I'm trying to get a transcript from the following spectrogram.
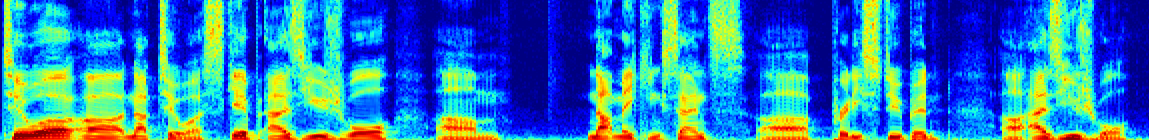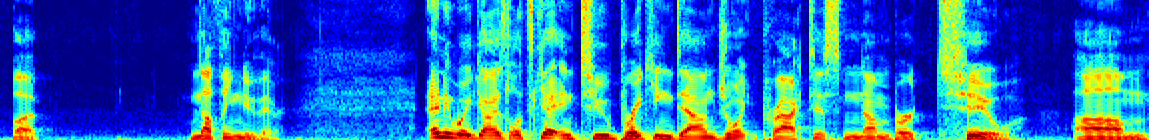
Tua, uh, not Tua, Skip as usual, um, not making sense, uh, pretty stupid uh, as usual. But Nothing new there. Anyway, guys, let's get into breaking down joint practice number two. Um,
